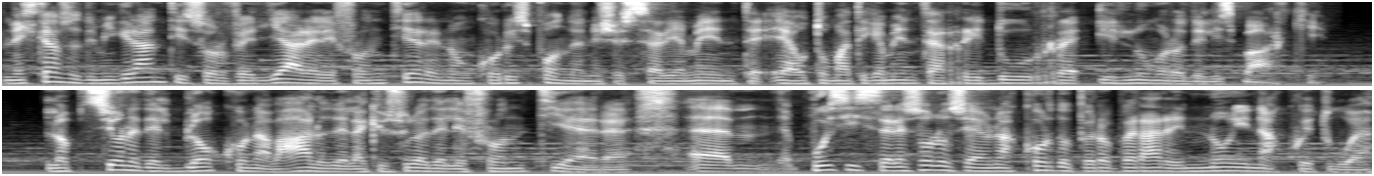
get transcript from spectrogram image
Nel caso dei migranti sorvegliare le frontiere non corrisponde necessariamente e automaticamente a ridurre il numero degli sbarchi. L'opzione del blocco navale o della chiusura delle frontiere ehm, può esistere solo se hai un accordo per operare non in acque tue,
